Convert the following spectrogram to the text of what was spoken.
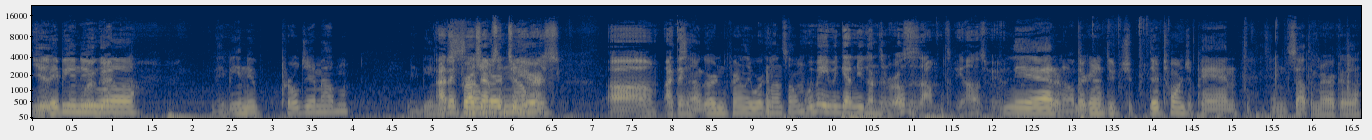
Maybe a new uh, maybe a new Pearl Jam album. Maybe a new I think Pearl Jam's in two album. years. Um, I think Soundgarden's apparently working on something. we may even get a new Guns N' Roses album. To be honest with you, Yeah, I don't know. They're gonna do. They're touring Japan and South America.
